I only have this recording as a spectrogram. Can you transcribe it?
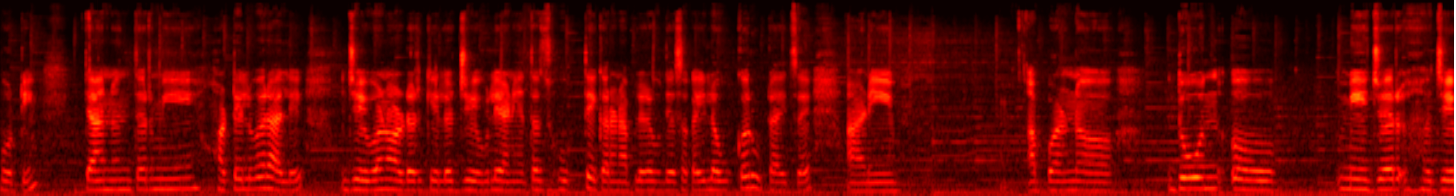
बोटिंग. त्यानंतर मी हॉटेलवर आले जेवण ऑर्डर केलं जेवले आणि आता झोपते कारण आपल्याला उद्या सकाळी लवकर उठायचं आहे आणि आपण दोन मेजर जे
